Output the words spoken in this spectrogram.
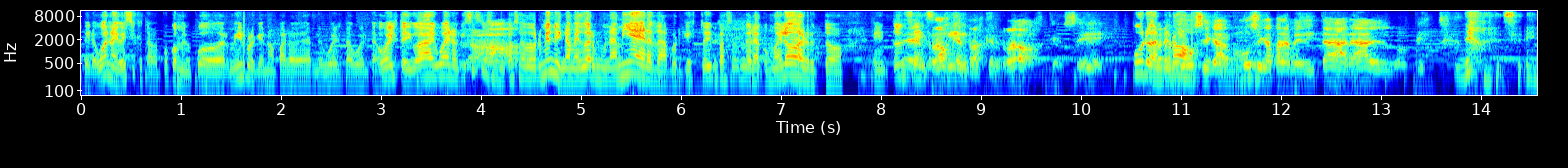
pero bueno, hay veces que tampoco me puedo dormir porque no paro de darle vuelta, vuelta, vuelta. Y digo, ay, bueno, quizás eso me pasa durmiendo y no me duermo una mierda porque estoy pasándola como el orto. Entonces, Sí, enrosque, eh, enrosque, enrosque, sí. Puro enrosque. Música, música para meditar, algo, ¿viste? Sí.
